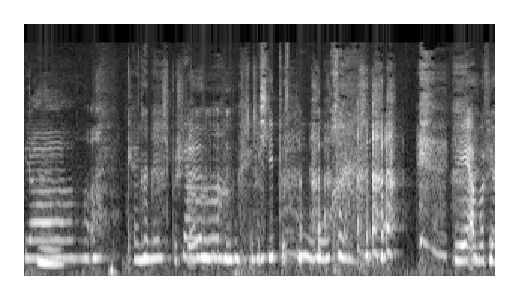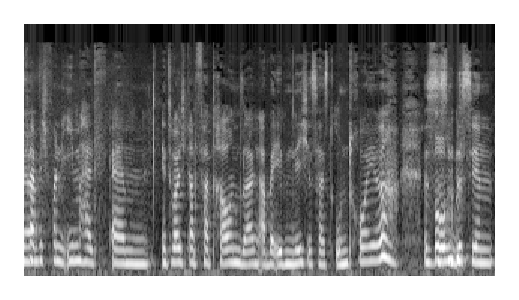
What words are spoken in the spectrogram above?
ja, hm. kenne ich bestimmt. Ja, ich liebe das Buch. Nee, aber auf jeden. Fall habe ich von ihm halt, ähm, jetzt wollte ich gerade Vertrauen sagen, aber eben nicht. Es heißt Untreue. Es ist ein bisschen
